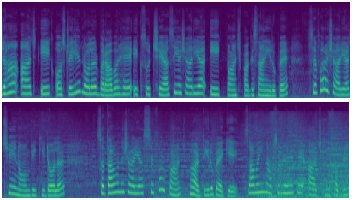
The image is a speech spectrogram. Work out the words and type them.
جہاں آج ایک آسٹریلین ڈالر برابر ہے ایک سو چھیاسی اشاریہ ایک پانچ پاکستانی روپے صفر اشاریہ چھ نو امریکی ڈالر ستاون اشاریہ صفر پانچ بھارتی روپے کے سامعین آپ سن رہے تھے آج کی خبریں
